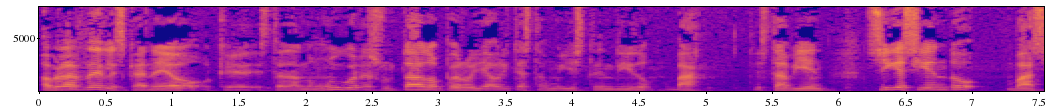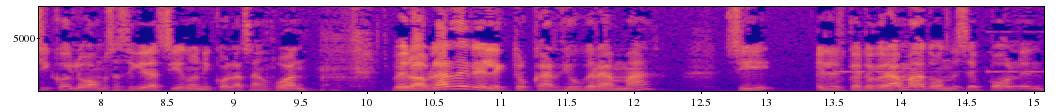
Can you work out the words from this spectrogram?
Hablar del escaneo que está dando muy buen resultado, pero ya ahorita está muy extendido. Va, está bien. Sigue siendo básico y lo vamos a seguir haciendo Nicolás San Juan. Pero hablar del electrocardiograma, ¿sí? El electrocardiograma donde se ponen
